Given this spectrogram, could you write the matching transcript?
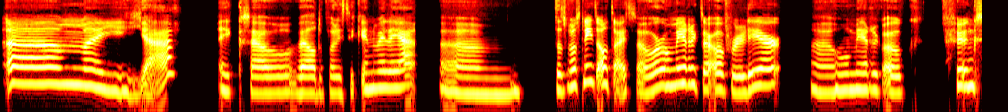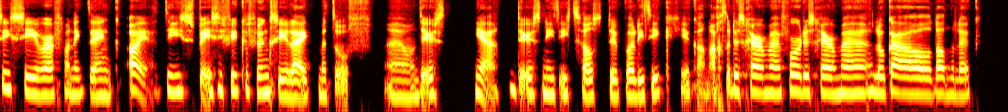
Ehm, ja, ik zou wel de politiek in willen, ja. Ehm, dat was niet altijd zo hoor. Hoe meer ik daarover leer, uh, hoe meer ik ook functies zie waarvan ik denk, oh ja, die specifieke functie lijkt me tof. Uh, want er is, ja, er is niet iets als de politiek. Je kan achter de schermen, voor de schermen, lokaal, landelijk.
